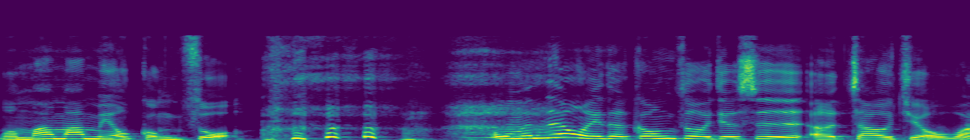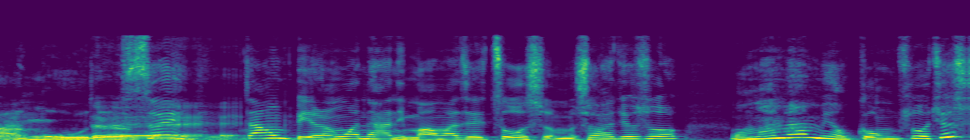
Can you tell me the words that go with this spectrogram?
我妈妈没有工作，我们认为的工作就是呃朝九晚五的，所以当别人问他你妈妈在做什么时候，他就说我妈妈没有工作，就是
